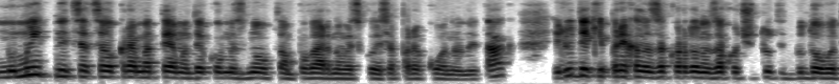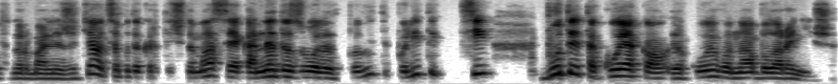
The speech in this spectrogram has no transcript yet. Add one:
митниця це окрема тема, до якої ми знов там повернемось, колись я переконаний. Так і люди, які приїхали за кордон, захочуть тут відбудовувати нормальне життя. Це буде критична маса, яка не дозволить політиці бути такою, якою вона була раніше.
